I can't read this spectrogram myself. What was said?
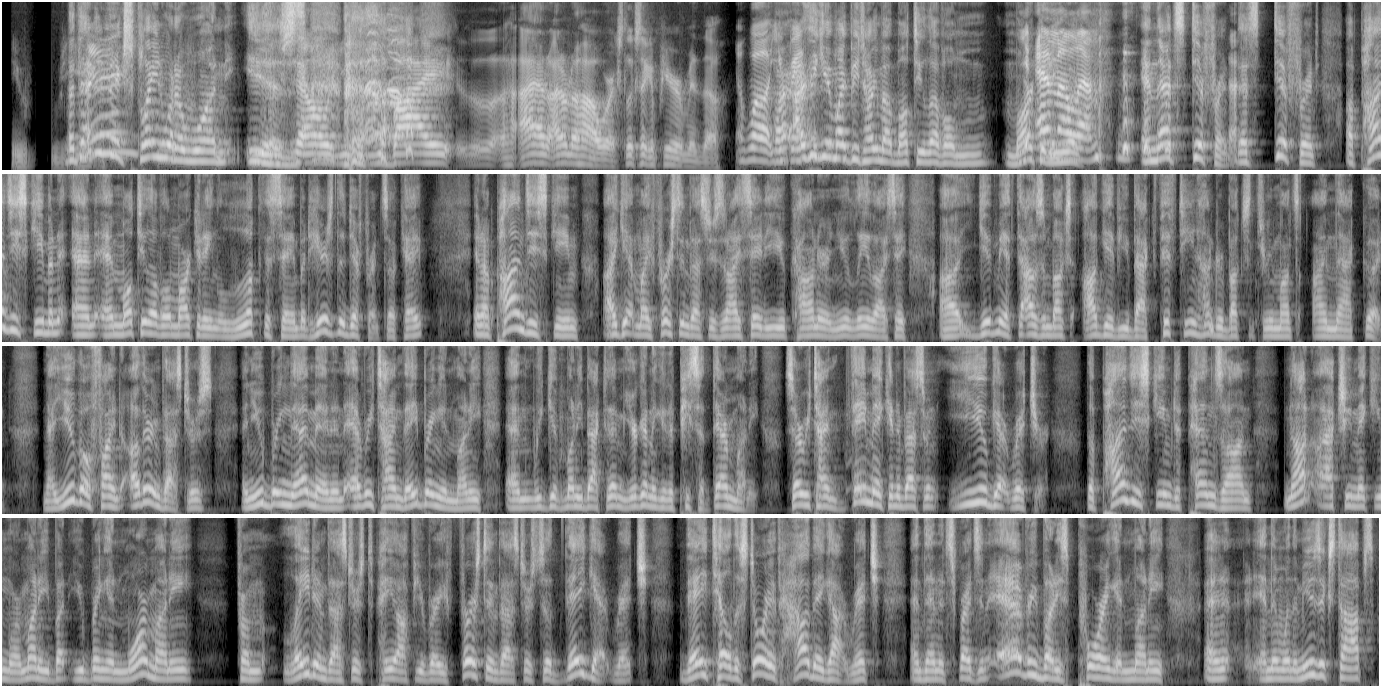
you. But that you, didn't explain what a one you is. sell, you, you buy. I I don't know how it works. Looks like a pyramid though. Well, you I, I think you might be talking about multi-level marketing. MLM. and that's different. That's different. A Ponzi scheme and, and, and multi level marketing look the same, but here's the difference, okay? In a Ponzi scheme, I get my first investors and I say to you, Connor, and you, Leela, I say, uh, give me a thousand bucks. I'll give you back 1500 bucks in three months. I'm that good. Now you go find other investors and you bring them in. And every time they bring in money and we give money back to them, you're going to get a piece of their money. So every time they make an investment, you get richer. The Ponzi scheme depends on not actually making more money, but you bring in more money from late investors to pay off your very first investors so they get rich. They tell the story of how they got rich, and then it spreads, and everybody's pouring in money. And, and then when the music stops,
